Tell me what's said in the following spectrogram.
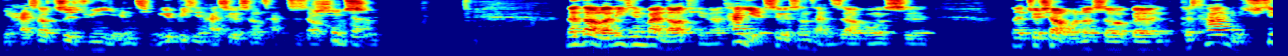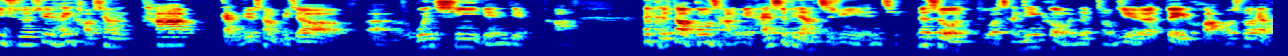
你还是要治军严谨，因为毕竟还是个生产制造公司。那到了立晶半导体呢，它也是个生产制造公司。那就像我那时候跟，可是他你进去的时候，就哎，好像他感觉上比较呃温馨一点点啊。那可是到工厂里面还是非常治军严谨。那时候我我曾经跟我们的总经理在对话，我说哎呀，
